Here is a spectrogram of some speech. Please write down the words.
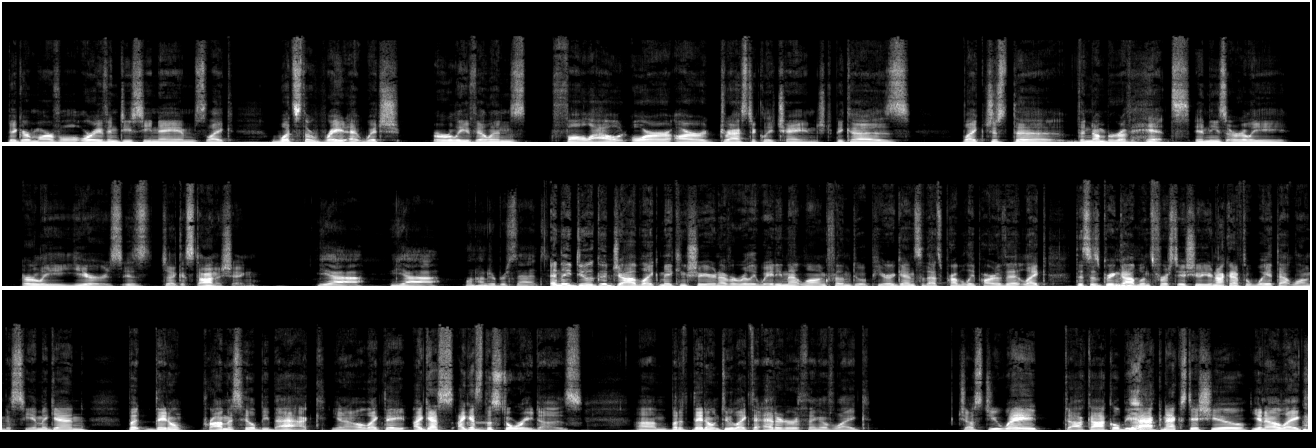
bigger Marvel or even DC names. Like, what's the rate at which early villains fall out or are drastically changed? Because like just the the number of hits in these early early years is like astonishing. Yeah, yeah, one hundred percent. And they do a good job, like making sure you're never really waiting that long for them to appear again. So that's probably part of it. Like this is Green Goblin's first issue. You're not gonna have to wait that long to see him again. But they don't promise he'll be back. You know, like they. I guess. I guess the story does. Um, but if they don't do like the editor thing of like, just you wait, Doc Ock will be Yeah. back next issue. You know, like,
